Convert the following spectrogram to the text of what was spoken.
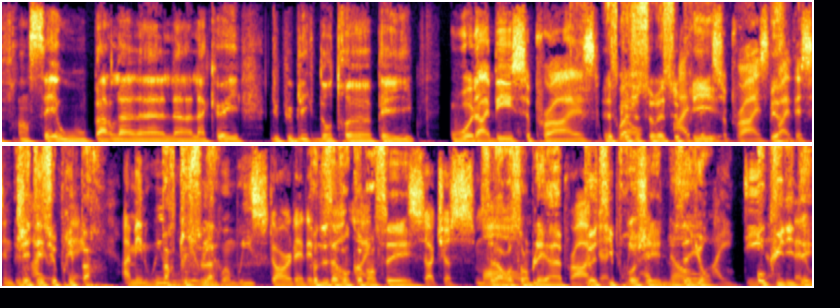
français ou par l'accueil du public d'autres pays? Est-ce que je serais surpris? Été surpris par, par tout cela. Quand nous avons commencé, cela ressemblait à un petit projet. Nous n'avions aucune idée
